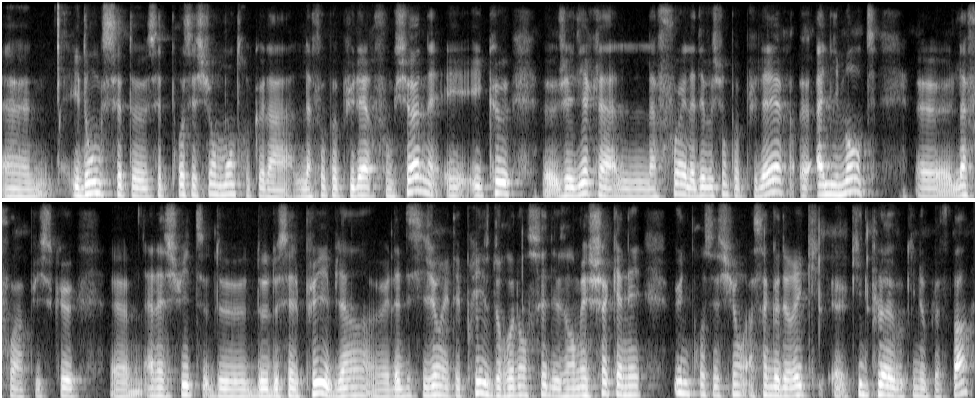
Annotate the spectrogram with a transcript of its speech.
et donc cette, cette procession montre que la foi populaire fonctionne et, que, j'allais dire que la, foi et la dévotion populaire alimentent euh, la foi, puisque euh, à la suite de, cette pluie, eh bien, euh, la décision a été prise de relancer désormais chaque année une procession à Saint-Godéric, qu'il pleuve ou qu'il ne pleuve pas.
